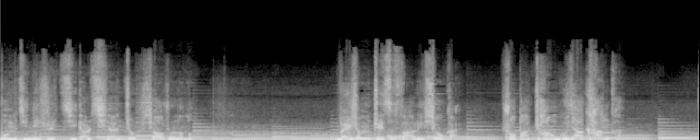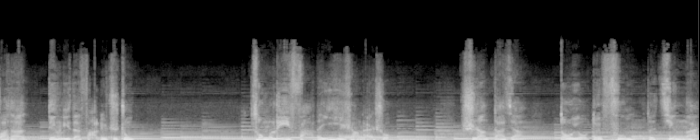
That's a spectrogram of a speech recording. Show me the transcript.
我们仅仅是寄点钱就是孝顺了吗？为什么这次法律修改，说把常回家看看，把它订立在法律之中？从立法的意义上来说，是让大家都有对父母的敬爱，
